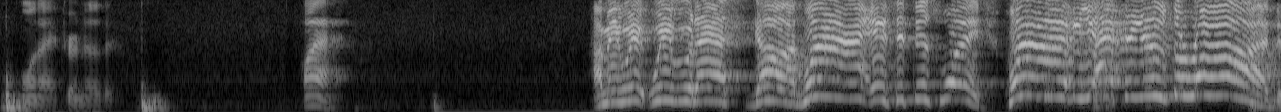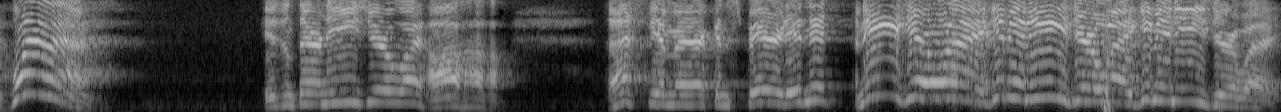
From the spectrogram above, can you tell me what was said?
one after another. Why? I mean, we, we would ask God, why is it this way? Why do you have to use the rod? Why? Isn't there an easier way? Ah, that's the American spirit, isn't it? An easier way. Give me an easier way. Give me an easier way.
